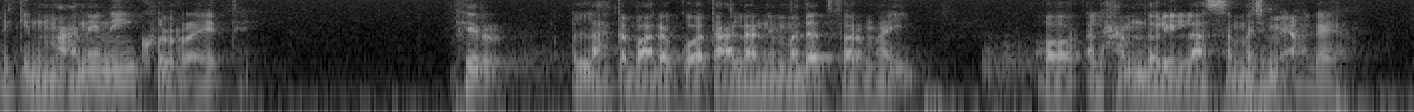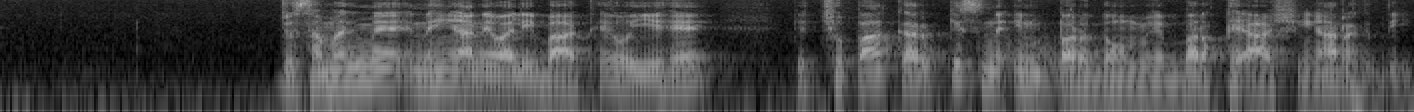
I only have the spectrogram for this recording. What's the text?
लेकिन माने नहीं खुल रहे थे। फिर अल्लाह तबारक व ताली ने मदद फरमाई और अल्हम्दुलिल्लाह समझ में आ गया। जो समझ में नहीं आने वाली बात है, वो ये है कि छुपा कर किसने इन पर्दों में बरक़ आशियाँ रख दी?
